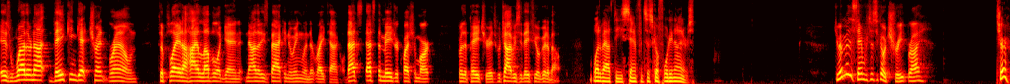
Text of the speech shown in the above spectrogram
is whether or not they can get Trent Brown to play at a high level again now that he's back in New England at right tackle. That's that's the major question mark for the Patriots, which obviously they feel good about. What about the San Francisco 49ers? Do you remember the San Francisco treat, Bry? Sure.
